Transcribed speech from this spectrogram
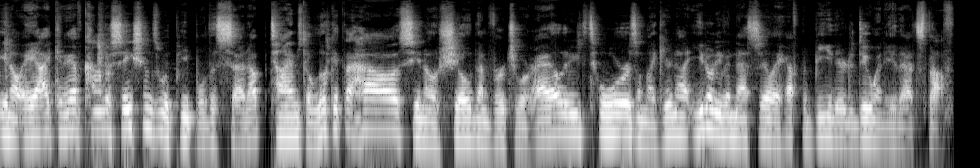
You know, AI can have conversations with people to set up times to look at the house. You know, show them virtual reality tours, and like you're not, you don't even necessarily have to be there to do any of that stuff.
